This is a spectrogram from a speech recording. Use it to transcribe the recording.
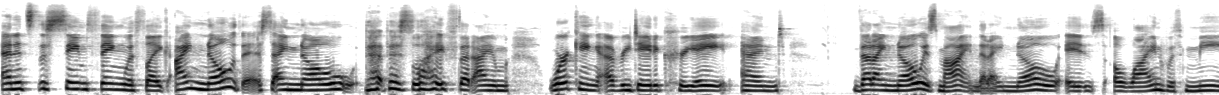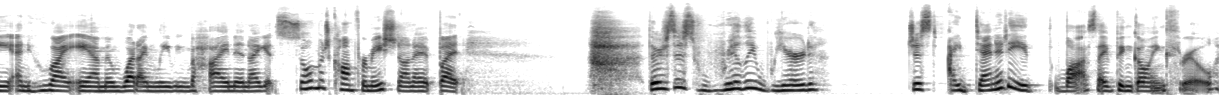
And it's the same thing with like, I know this. I know that this life that I am working every day to create and that I know is mine, that I know is aligned with me and who I am and what I'm leaving behind. And I get so much confirmation on it. But there's this really weird just identity loss I've been going through.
